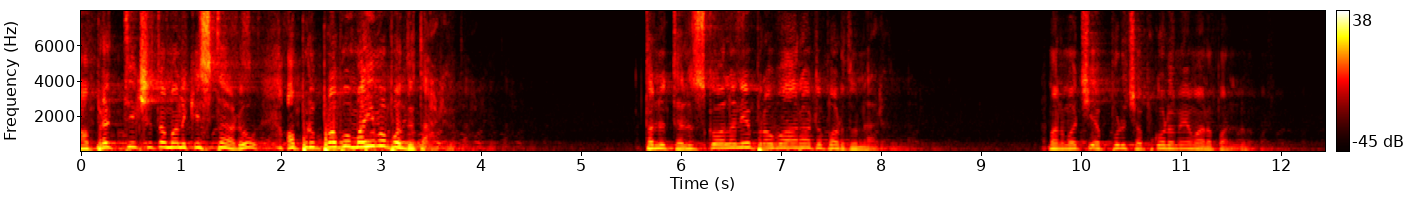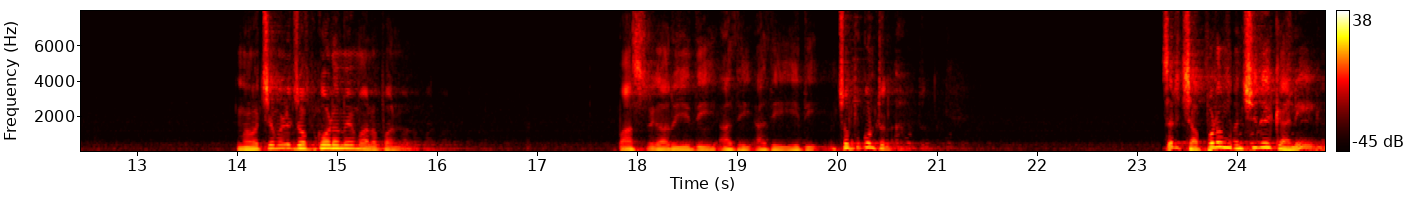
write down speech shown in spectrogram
ఆ ప్రత్యక్షత మనకిస్తాడు. అప్పుడు ప్రభు మహిమ పొందుతాడు. తను తెలుసుకోవాలనే ప్రభు ఆరాట పడుతున్నాడు. మనం వచ్చి ఎప్పుడు చెప్పుకోవడమే మన పనులు. మనం వచ్చామంటే చెప్పుకోవడమే మన పనులు. పాస్టర్ గారు ఇది అది అది ఇది చెప్పుకుంటున్నా. సరే చెప్పడం మంచిదే కానీ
